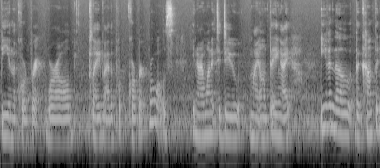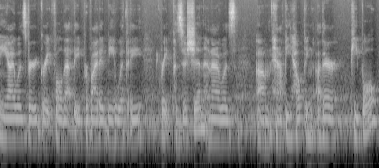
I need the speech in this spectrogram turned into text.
be in the corporate world, play by the po- corporate rules. You know, I wanted to do my own thing. I even though the company I was very grateful that they provided me with a great position and I was um, happy helping other people,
